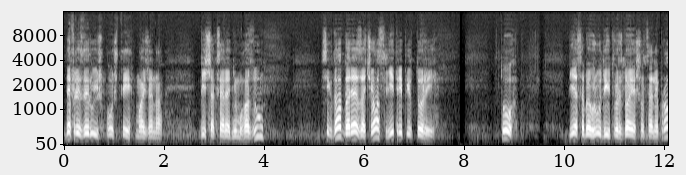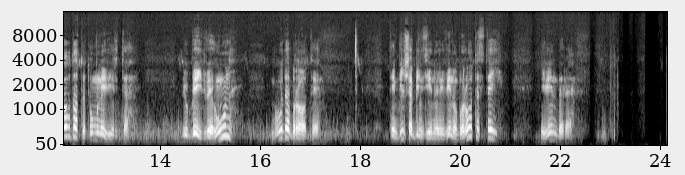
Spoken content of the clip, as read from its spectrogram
де фрезеруєш пошти майже на більш як середньому газу, завжди бере за час літри півтори. Хто б'є себе в груди і утверждає, що це неправда, то тому не вірте. Любий двигун буде брати. Тим більше бензиновий. Він оборотистий і він бере.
